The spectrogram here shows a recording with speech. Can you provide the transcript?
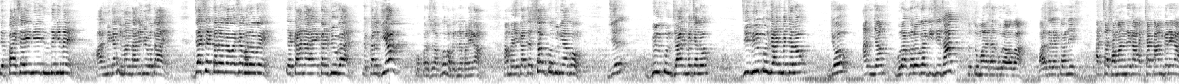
जब पैसा ही नहीं ज़िंदगी में। आदमी का ईमानदारी भी होता है। जैसे करोगे, वैसे भरोगे। ये कहना है, कल युग है, जो कल किया, वो परसों आपको भगतना पड़ेगा। हम यही कहते सबको दुनिया को ये बिल्कुल जायज़ में चलो, जी बिल्कुल जायज़ में चलो, जो अंजाम बुरा करोगे किसी के साथ तो तुम्हारे साथ बुरा होगा। भारत इलेक्ट्रॉनिक्स अच्छा सामान देगा अच्छा काम करेगा।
